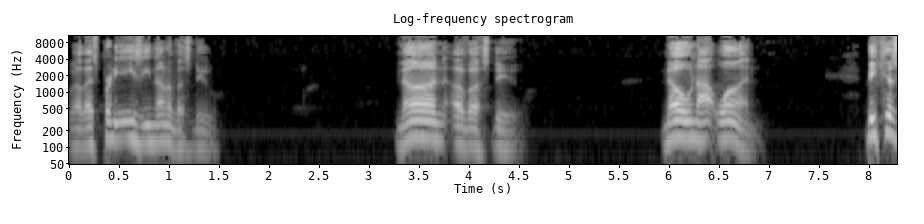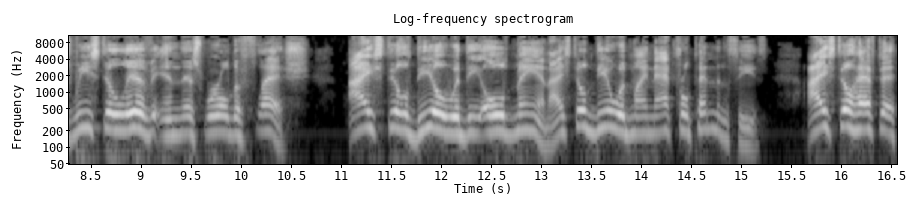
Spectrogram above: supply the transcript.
Well, that's pretty easy. None of us do. None of us do. No, not one. Because we still live in this world of flesh. I still deal with the old man. I still deal with my natural tendencies. I still have to,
